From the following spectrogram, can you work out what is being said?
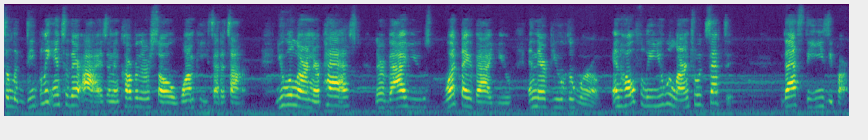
to look deeply into their eyes and uncover their soul one piece at a time. You will learn their past, their values, what they value, and their view of the world. And hopefully, you will learn to accept it. That's the easy part.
